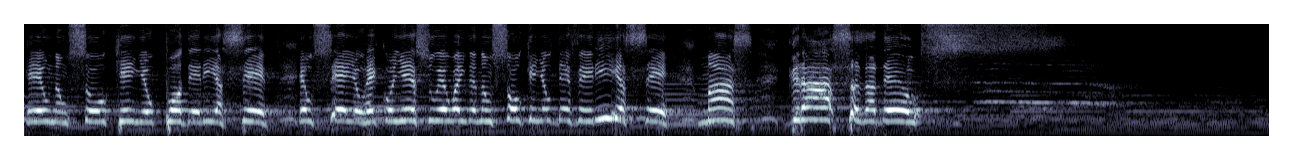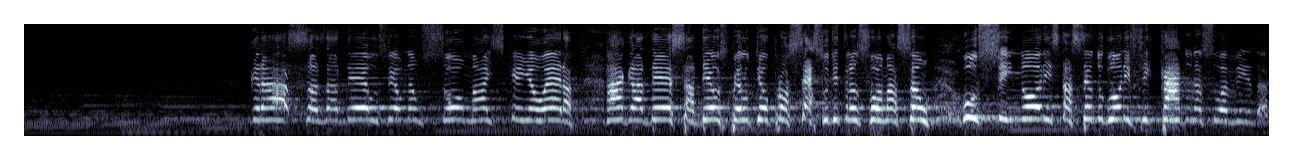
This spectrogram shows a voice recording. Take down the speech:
eu não sou quem eu poderia ser, eu sei, eu reconheço, eu ainda não sou quem eu deveria ser, mas graças a Deus Graças a Deus eu não sou mais quem eu era. Agradeça a Deus pelo teu processo de transformação. O Senhor está sendo glorificado na sua vida.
